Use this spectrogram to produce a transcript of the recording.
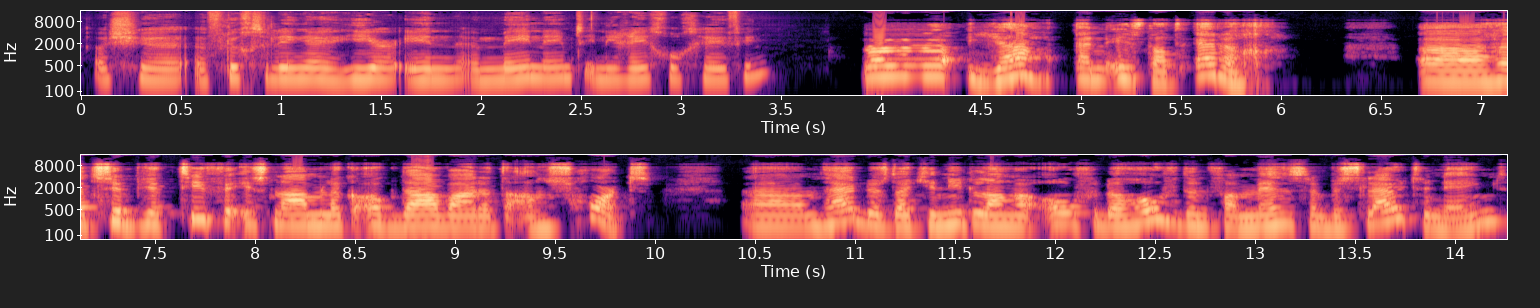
als je eh, vluchtelingen hierin uh, meeneemt in die regelgeving? Uh, ja, en is dat erg? het subjectieve is namelijk ook daar waar het aan schort. Um, dus dat je niet langer over de hoofden van mensen besluiten neemt,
